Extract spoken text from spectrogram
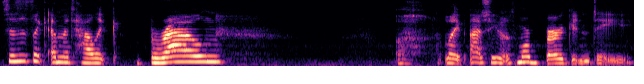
So this is like a metallic brown, oh, like actually it was more burgundy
